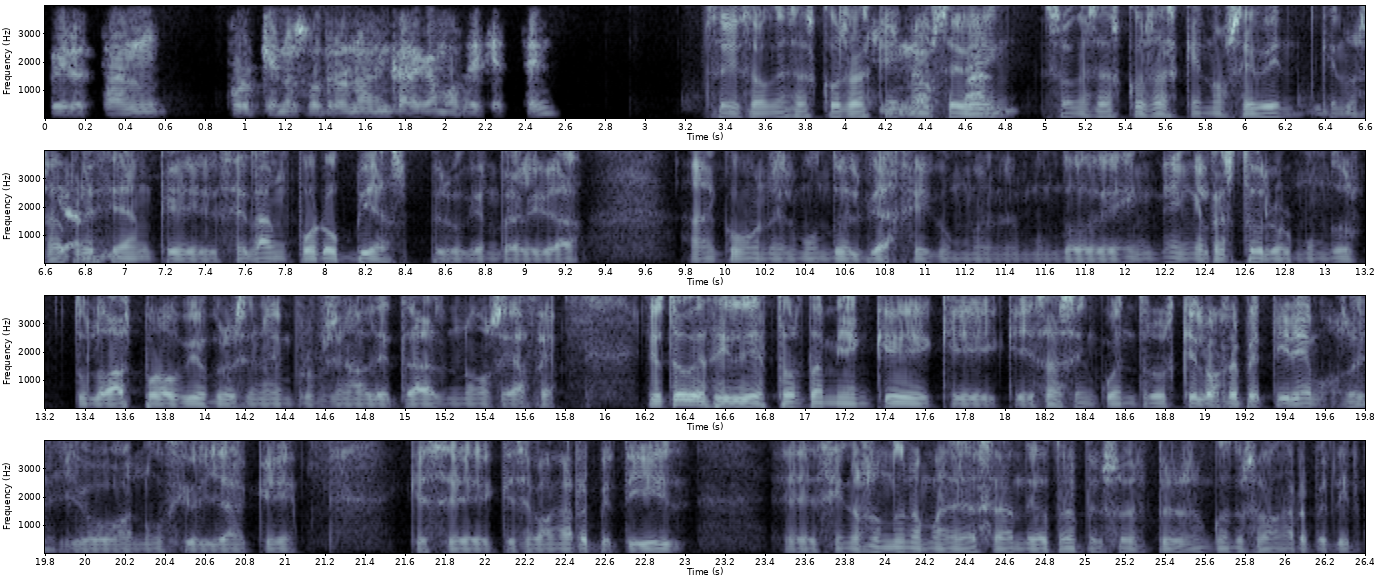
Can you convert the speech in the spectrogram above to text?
pero están porque nosotros nos encargamos de que estén. Sí, son esas cosas que no, se ven, son esas cosas que no se ven, que no se aprecian, que se dan por obvias, pero que en realidad, ¿eh? como en el mundo del viaje, como en el mundo de, en, el resto de los mundos, tú lo das por obvio, pero si no hay un profesional detrás no se hace. Yo tengo que decir, director, también que, que, que esos encuentros, que los repetiremos, ¿eh? yo anuncio ya que, que, se, que se van a repetir eh, si no son de una manera, serán de otra, pero esos, pero esos encuentros se van a repetir.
